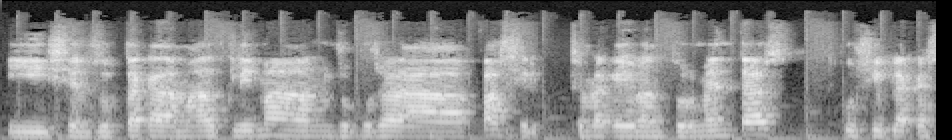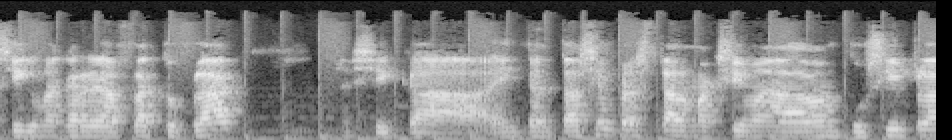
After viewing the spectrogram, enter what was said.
i sens dubte que demà el clima ens ho posarà fàcil. Sembla que hi haurà tormentes, és possible que sigui una carrera flag to flag, així que intentar sempre estar al màxim davant possible,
